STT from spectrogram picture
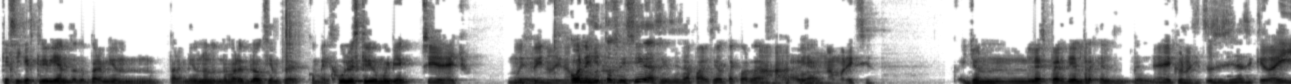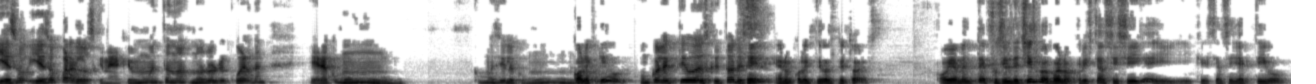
Que sigue escribiendo, que para mí, un, para mí uno de los mejores blogs siempre es, Julio escribe muy bien. Sí, de hecho, muy eh, fino, digamos. Conejito Suicida, sí, se desapareció, ¿te acuerdas? Ajá, Había... con amorexia. Yo les perdí el... el, el... Eh, Conejito Suicida se quedó ahí, y eso, y eso para los que en aquel momento no, no lo recuerdan, era como un... ¿Cómo decirlo? Como un... Colectivo. Un colectivo de escritores. Sí, era un colectivo de escritores. Obviamente, Fusil de Chismes, bueno, Cristian sí sigue, y, y Cristian sigue activo.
